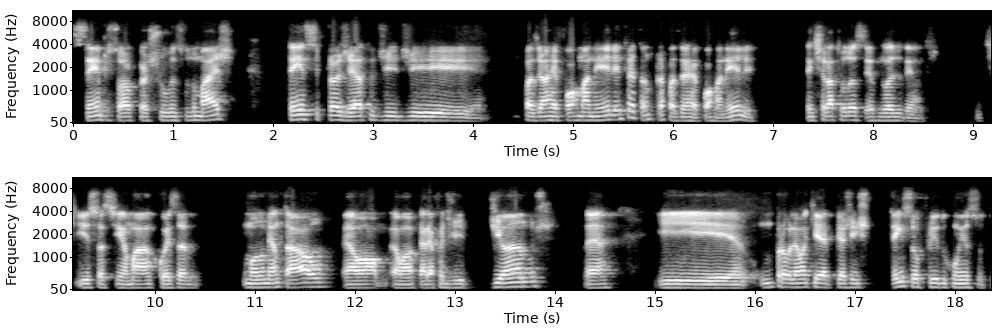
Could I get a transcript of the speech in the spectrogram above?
sempre sofre com as chuvas e tudo mais, tem esse projeto de, de fazer uma reforma nele. Entretanto, para fazer uma reforma nele, tem que tirar todo o acervo lá de dentro. Isso, assim, é uma coisa monumental, é uma, é uma tarefa de, de anos, né? E um problema que, que a gente tem sofrido com isso,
